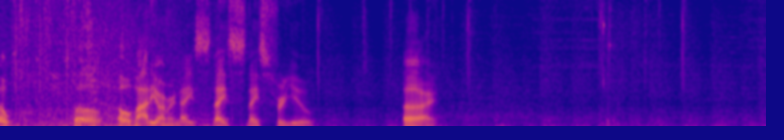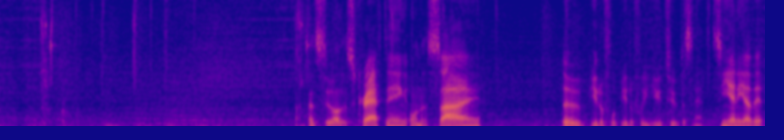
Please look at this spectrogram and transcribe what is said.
Oh. Oh, oh, body armor. Nice, nice, nice for you. Uh, all right. Let's do all this crafting on the side. So beautiful, beautiful YouTube doesn't have to see any of it.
